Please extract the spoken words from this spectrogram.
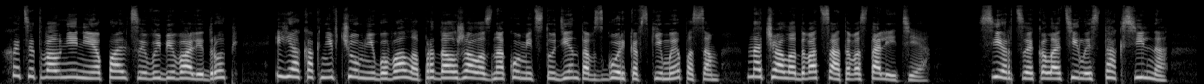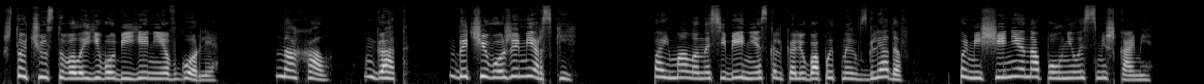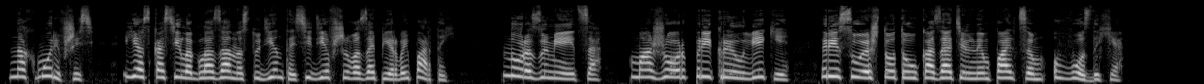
Хоть от волнения пальцы выбивали дробь, я, как ни в чем не бывало, продолжала знакомить студентов с горьковским эпосом начала 20-го столетия. Сердце колотилось так сильно, что чувствовала его биение в горле. Нахал, гад, да чего же мерзкий! Поймала на себе несколько любопытных взглядов. Помещение наполнилось смешками. Нахмурившись, я скосила глаза на студента, сидевшего за первой партой. Ну, разумеется, мажор прикрыл веки, рисуя что-то указательным пальцем в воздухе.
